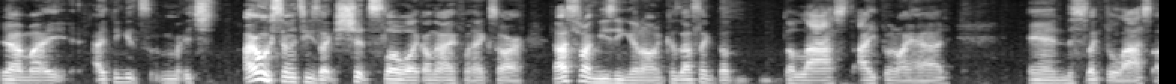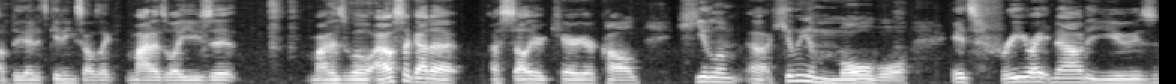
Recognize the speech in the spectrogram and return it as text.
yeah, my I think it's it's iOS 17 is like shit slow like on the iPhone XR. That's what I'm using it on because that's like the the last iPhone I had, and this is like the last update that it's getting. So I was like, might as well use it. Might as well. I also got a a cellular carrier called Helium uh, Helium Mobile. It's free right now to use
